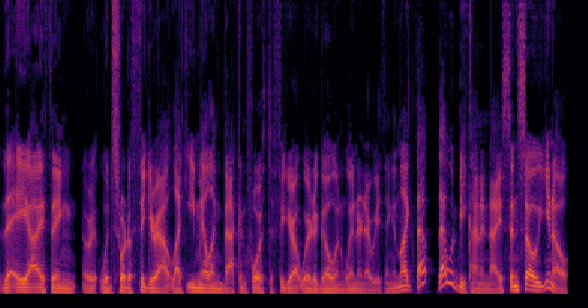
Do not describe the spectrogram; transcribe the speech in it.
the AI thing would sort of figure out like emailing back and forth to figure out where to go and when and everything. And like that, that would be kind of nice. And so, you know,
